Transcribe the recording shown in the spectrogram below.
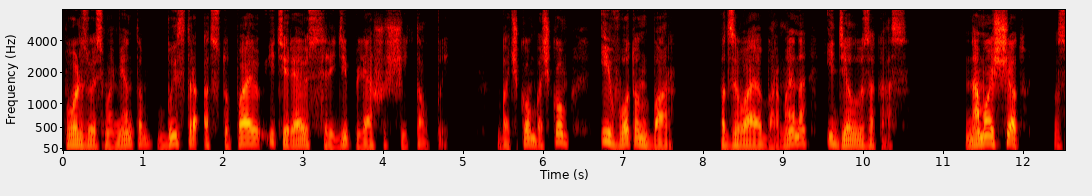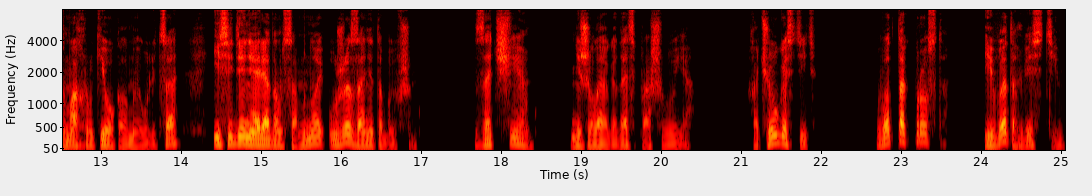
Пользуясь моментом, быстро отступаю и теряюсь среди пляшущей толпы. Бочком-бочком, и вот он бар. Подзываю бармена и делаю заказ. «На мой счет!» — взмах руки около моего лица, и сиденье рядом со мной уже занято бывшим. «Зачем?» — не желая гадать, спрашиваю я. «Хочу угостить». Вот так просто. И в этом весь Тим.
